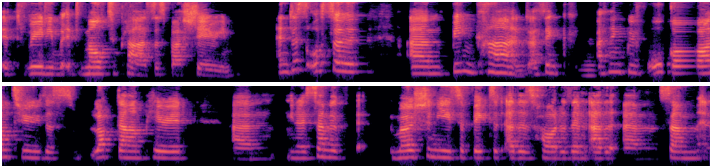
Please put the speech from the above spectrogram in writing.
it really it multiplies just by sharing and just also um, being kind i think mm. i think we've all gone through this lockdown period um, you know some of emotionally it's affected others harder than other um, some and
